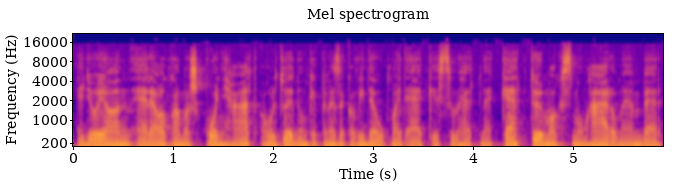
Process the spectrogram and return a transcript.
egy olyan erre alkalmas konyhát, ahol tulajdonképpen ezek a videók majd elkészülhetnek. Kettő, maximum három ember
